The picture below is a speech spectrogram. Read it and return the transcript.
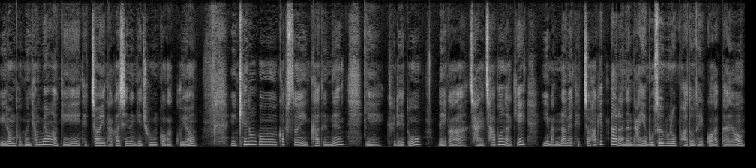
이런 부분 현명하게 대처해 나가시는 게 좋을 것 같고요. 이 퀸오브 컵스 이 카드는 예 그래도 내가 잘 차분하게 이 만남에 대처하겠다라는 나의 모습으로 봐도 될 것 같아요.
